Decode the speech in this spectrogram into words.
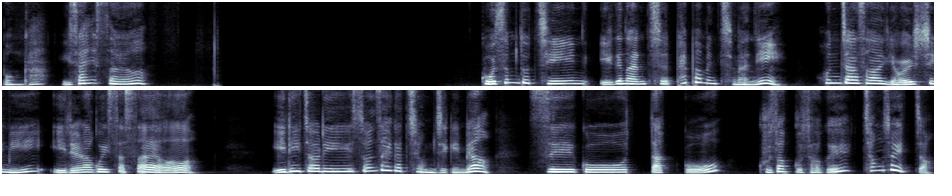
뭔가 이상했어요. 고슴도치인 이그난츠 페퍼민츠만이 혼자서 열심히 일을 하고 있었어요. 이리저리 쏜살같이 움직이며 쓸고 닦고 구석구석을 청소했죠.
